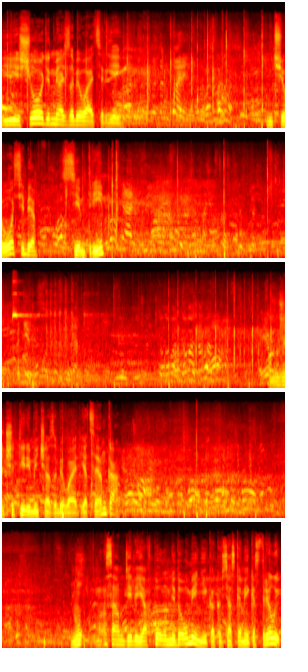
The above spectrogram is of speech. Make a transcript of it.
И еще один мяч забивает Сергей. Ничего себе. 7-3. 4 мяча забивает Яценко. Ну, на самом деле, я в полном недоумении, как и вся скамейка стрелы.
